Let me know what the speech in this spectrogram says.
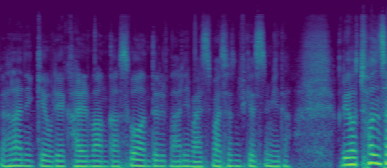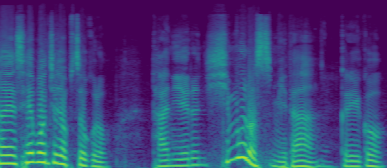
하나님께 우리의 갈망과 소원들을 많이 말씀하셨으면 좋겠습니다. 그리고 천사의 세 번째 접속으로 다니엘은 힘을 얻습니다. 네. 그리고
